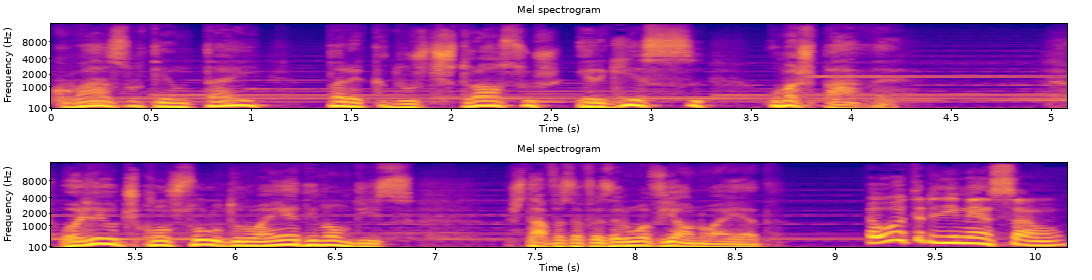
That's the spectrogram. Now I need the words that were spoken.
Quase o tentei para que dos destroços erguesse uma espada. Olhei o desconsolo do Noaed e não disse: Estavas a fazer um avião, Noaed. A outra dimensão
